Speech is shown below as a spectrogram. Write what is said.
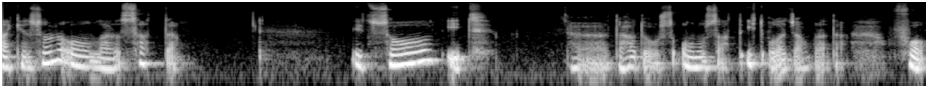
Lakin sonra o onları sattı. It sold it. Daha doğrusu onu sattı. It olacak burada. For.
